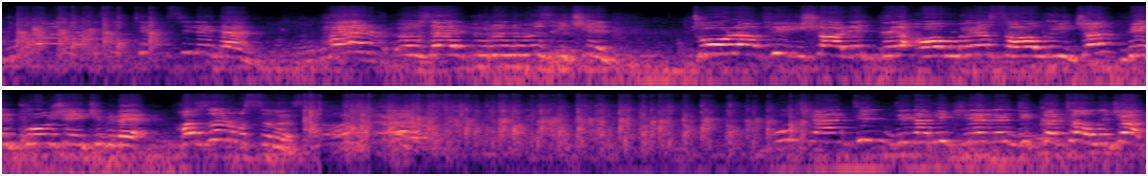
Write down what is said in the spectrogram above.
Mudanya'mızı temsil eden her özel ürünümüz için coğrafi işaretleri almaya sağlayacak bir proje ekibine hazır mısınız? Bu kentin dinamiklerine dikkate alacak,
